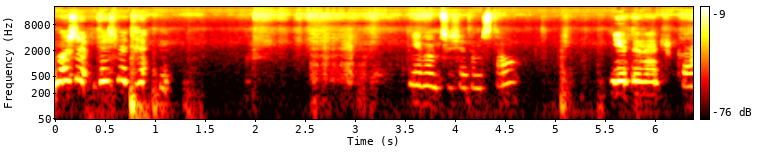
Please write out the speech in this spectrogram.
Może weźmy te... Nie wiem, co się tam stało. Jedyneczka.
